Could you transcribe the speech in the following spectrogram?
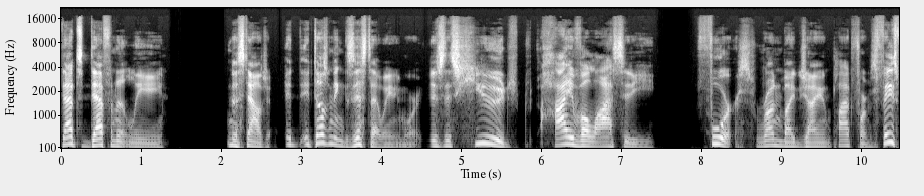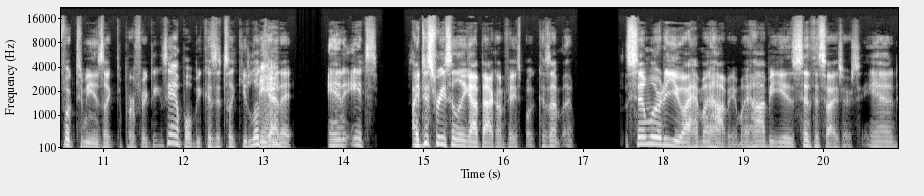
that's definitely nostalgia it, it doesn't exist that way anymore there's this huge high velocity force run by giant platforms facebook to me is like the perfect example because it's like you look at it and it's i just recently got back on facebook because i'm uh, similar to you i have my hobby my hobby is synthesizers and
